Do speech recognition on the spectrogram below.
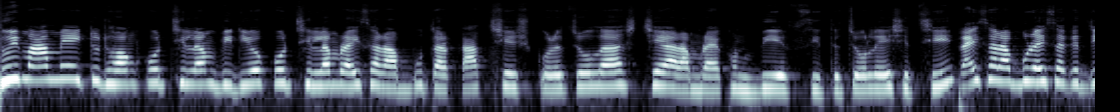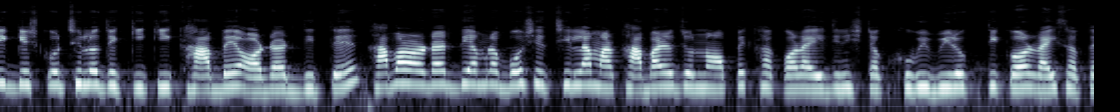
দুই মা মেয়ে একটু ঢং করছিলাম ভিডিও করছিলাম। রাইসার আব্বু তার কাজ শেষ করে চলে আসছে আর আমরা এখন বিএফসি তে চলে এসেছি। রাইসার আব্বু রাইসাকে জিজ্ঞেস করছিল যে কি কি খাবে অর্ডার দিতে। খাবার অর্ডার দিয়ে আমরা বসেছিলাম আর খাবারের জন্য অপেক্ষা করা এই জিনিসটা খুবই বিরক্তিকর। রাইসা তো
